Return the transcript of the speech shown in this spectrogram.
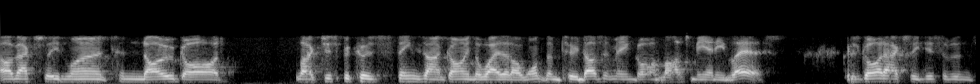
I've actually learned to know God. Like just because things aren't going the way that I want them to doesn't mean God loves me any less. Because God actually disciplines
